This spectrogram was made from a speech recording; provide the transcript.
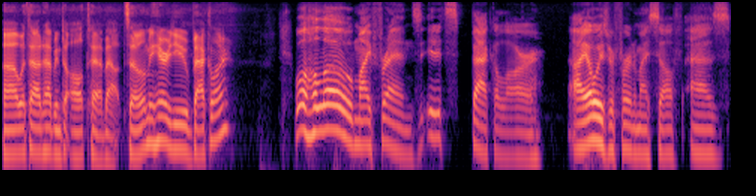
uh, without having to alt tab out. So let me hear you, Bakalar. Well, hello, my friends. It's Bakalar. I always refer to myself as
